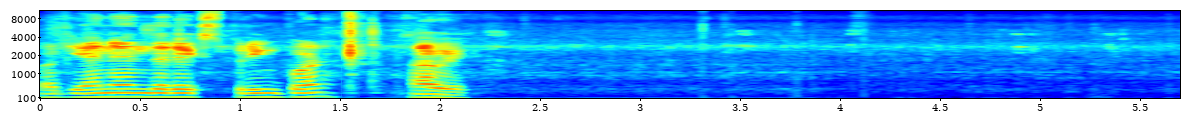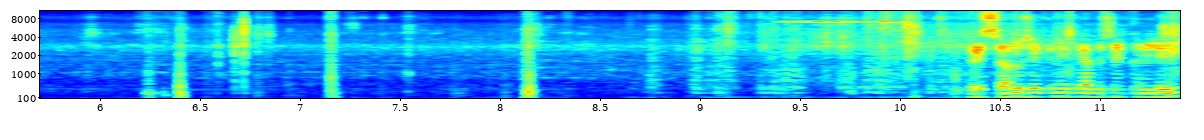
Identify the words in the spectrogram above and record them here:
બાકી આની અંદર એક સ્પ્રિંગ પણ આવે. ચાલુ છે કે નહીં? આપણે ચેક કરી લેવી.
